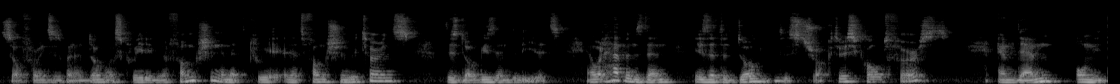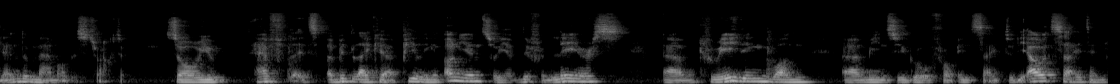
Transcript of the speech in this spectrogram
so for instance, when a dog was created in a function and that, that function returns, this dog is then deleted. And what happens then is that the dog destructor is called first, and then only then the mammal destructor. So you have it's a bit like uh, peeling an onion. So you have different layers. Um, creating one uh, means you go from inside to the outside, and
